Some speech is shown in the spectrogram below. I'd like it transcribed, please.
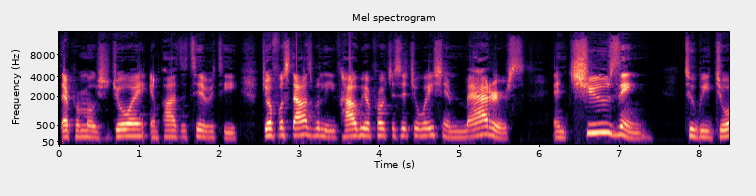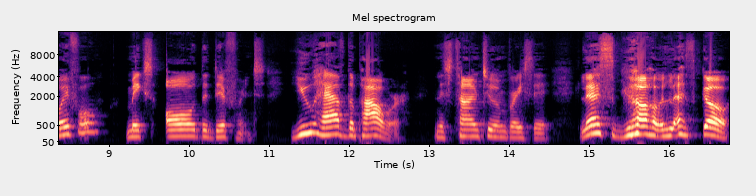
that promotes joy and positivity. Joyful Stylez believe how we approach a situation matters and choosing to be joyful makes all the difference. You have the power and it's time to embrace it. Let's go. Let's go. All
